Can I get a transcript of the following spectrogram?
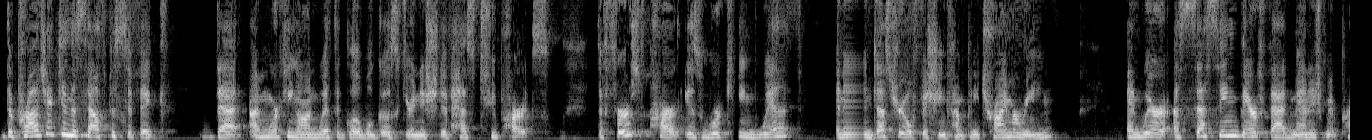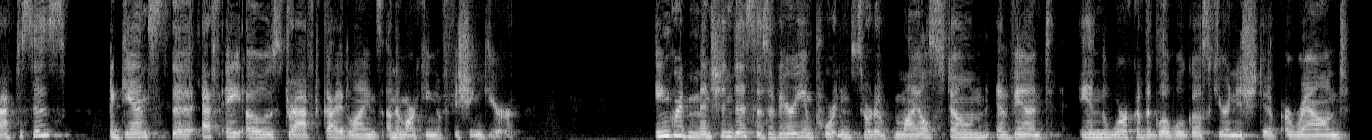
The project in the South Pacific that I'm working on with the Global Ghost Gear Initiative has two parts. The first part is working with an industrial fishing company, Trimarine, and we're assessing their FAD management practices against the FAO's draft guidelines on the marking of fishing gear. Ingrid mentioned this as a very important sort of milestone event in the work of the Global Ghost Gear Initiative around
